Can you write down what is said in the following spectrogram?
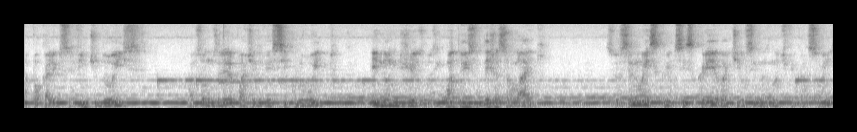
Apocalipse 22, nós vamos ler a partir do versículo 8, em nome de Jesus. Enquanto isso, deixa seu like, se você não é inscrito, se inscreva, ative o sino das notificações.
